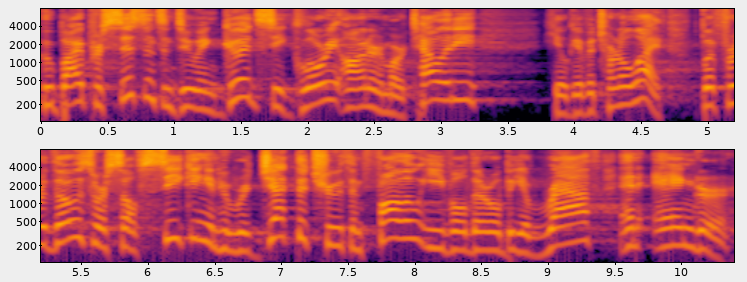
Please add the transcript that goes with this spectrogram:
who by persistence in doing good seek glory, honor, and immortality, He'll give eternal life. But for those who are self seeking and who reject the truth and follow evil, there will be a wrath and anger.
